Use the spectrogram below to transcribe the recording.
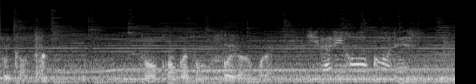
細いかどう考えても細いだろこれ。左方向です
